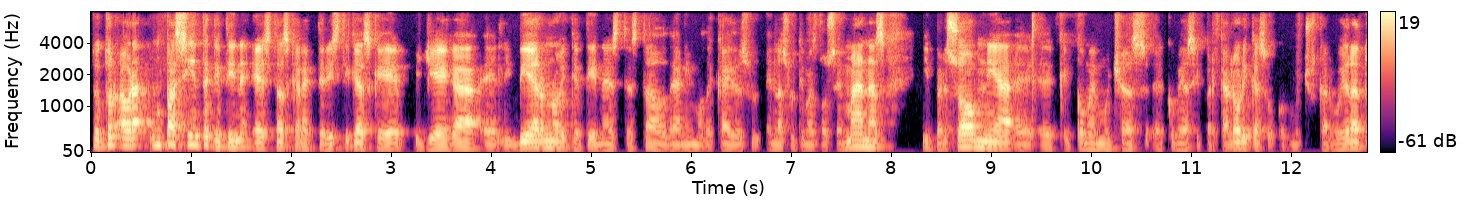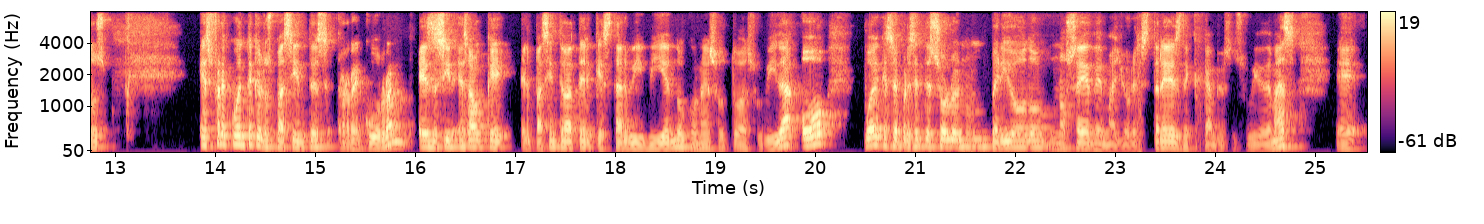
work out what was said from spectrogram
Doctor, ahora, un paciente que tiene estas características, que llega el invierno y que tiene este estado de ánimo decaído en las últimas dos semanas, hipersomnia, eh, eh, que come muchas comidas hipercalóricas o con muchos carbohidratos, es frecuente que los pacientes recurran, es decir, es algo que el paciente va a tener que estar viviendo con eso toda su vida, o puede que se presente solo en un periodo, no sé, de mayor estrés, de cambios en su vida y demás. Eh,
